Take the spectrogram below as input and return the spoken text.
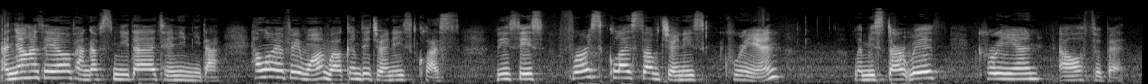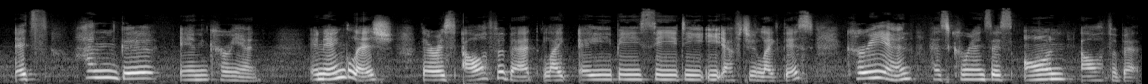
안녕하세요. 반갑습니다. 제니입니다. Hello everyone. Welcome to Jenny's class. This is first class of Jenny's Korean. Let me start with Korean alphabet. It's Hangul in Korean. In English, there is alphabet like A, B, C, D, E, F, G like this. Korean has Korean's its own alphabet.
